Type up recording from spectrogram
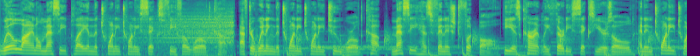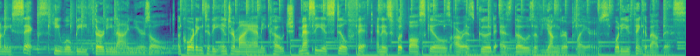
Will Lionel Messi play in the 2026 FIFA World Cup? After winning the 2022 World Cup, Messi has finished football. He is currently 36 years old, and in 2026, he will be 39 years old. According to the Inter Miami coach, Messi is still fit, and his football skills are as good as those of younger players. What do you think about this?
